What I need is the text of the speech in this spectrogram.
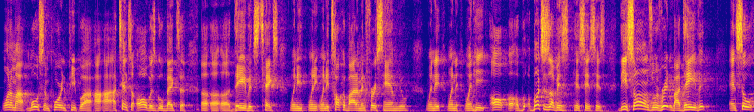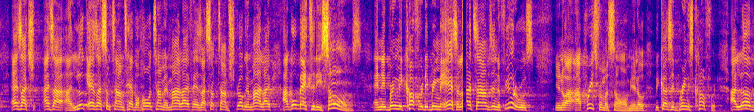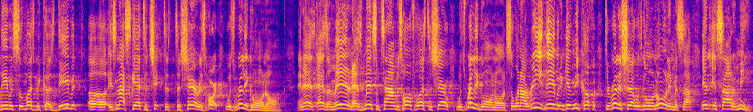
one of my most important people, I, I, I tend to always go back to uh, uh, uh, David's text when he, when, he, when they talk about him in 1 Samuel, when, they, when, when he, all, uh, bunches of his, his, his, his, these Psalms were written by David. And so as I, as I, I look, as I sometimes have a hard time in my life, as I sometimes struggle in my life, I go back to these Psalms and they bring me comfort, they bring me answer. A lot of times in the funerals, you know, I, I, preach from a psalm, you know, because it brings comfort. I love David so much because David uh, uh, is not scared to, ch- to, to, share his heart, what's really going on. And as, as a man and as men, sometimes it's hard for us to share what's really going on. So when I read David, it gives me comfort to really share what's going on in, in, inside of me.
